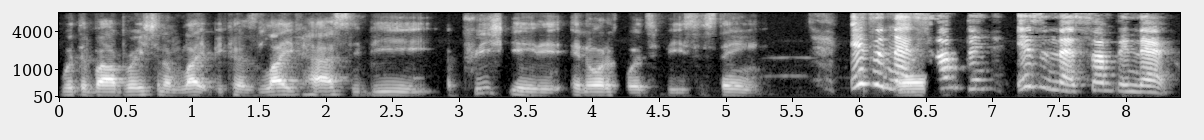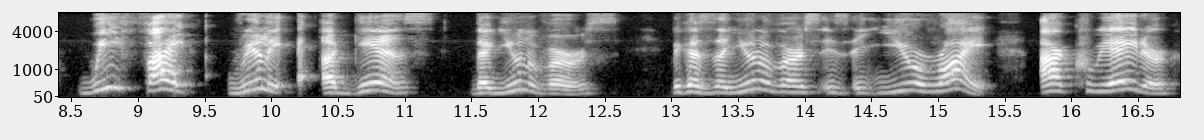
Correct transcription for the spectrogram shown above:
with the vibration of light because life has to be appreciated in order for it to be sustained. Isn't that right. something? Isn't that something that we fight really against the universe? Because the universe is, you're right. Our creator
